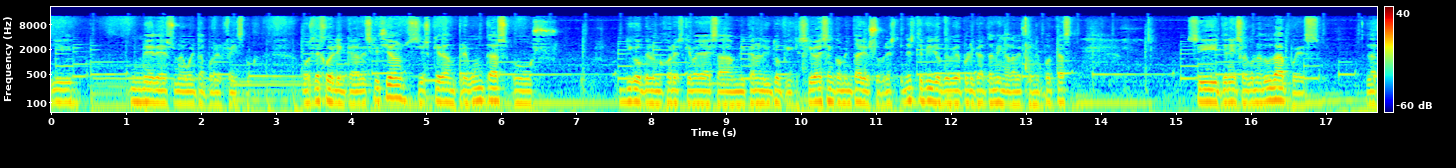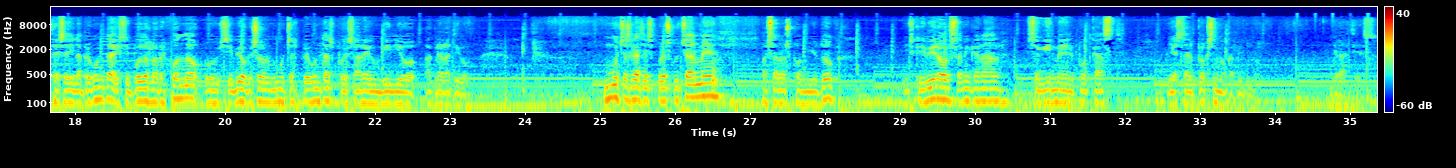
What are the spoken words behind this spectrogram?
y me des una vuelta por el Facebook. Os dejo el link en la descripción. Si os quedan preguntas, os digo que lo mejor es que vayáis a mi canal de YouTube y que escribáis en comentarios sobre este, en este vídeo que voy a publicar también a la vez que en el podcast. Si tenéis alguna duda, pues le haces ahí la pregunta y si puedo os lo respondo o si veo que son muchas preguntas, pues haré un vídeo aclarativo. Muchas gracias por escucharme, pasaros por YouTube, inscribiros a mi canal, seguirme en el podcast y hasta el próximo capítulo. Gracias.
